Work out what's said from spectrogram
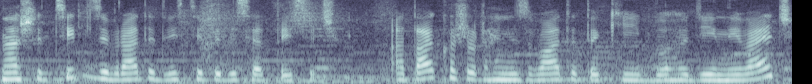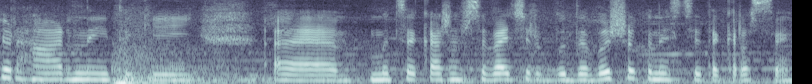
Наша ціль зібрати 250 тисяч, а також організувати такий благодійний вечір, гарний такий. е, Ми це кажемо, що вечір буде вишуканості та краси.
